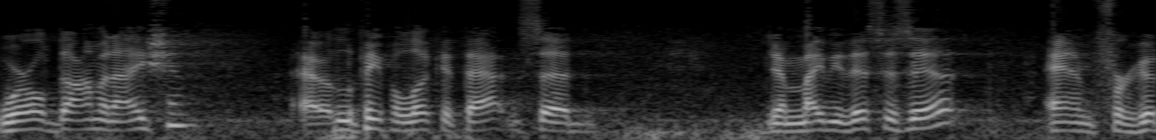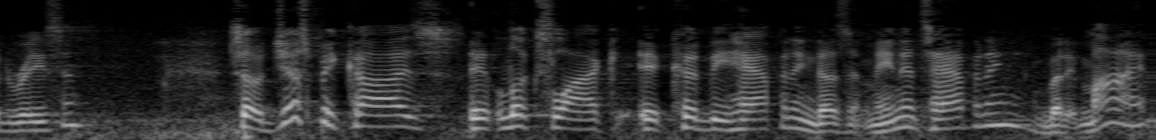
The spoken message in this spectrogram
world domination, uh, people look at that and said, yeah, maybe this is it, and for good reason. So just because it looks like it could be happening doesn't mean it's happening, but it might.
